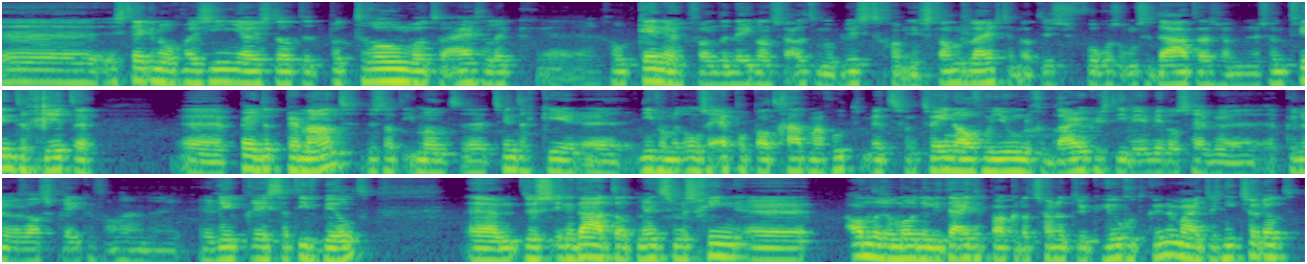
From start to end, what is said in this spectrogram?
Uh, sterker nog, wij zien juist dat het patroon wat we eigenlijk gewoon kennen van de Nederlandse automobilist gewoon in stand blijft. En dat is volgens onze data zo'n zo'n 20 ritten per, maand. Dus dat iemand 20 keer in ieder geval met onze Apple-pad gaat. Maar goed, met zo'n 2,5 miljoen gebruikers die we inmiddels hebben, kunnen we wel spreken van een, een representatief beeld. Um, dus inderdaad, dat mensen misschien andere modaliteiten pakken, dat zou natuurlijk heel goed kunnen. Maar het is niet zo dat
